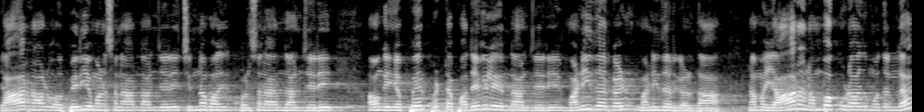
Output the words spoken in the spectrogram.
யாருனாலும் பெரிய மனுஷனாக இருந்தாலும் சரி சின்ன மனுஷனாக இருந்தாலும் சரி அவங்க எப்பேற்பட்ட பதவியில் இருந்தாலும் சரி மனிதர்கள் மனிதர்கள் தான். நம்ம யாரை நம்பக்கூடாது முதல்ல?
